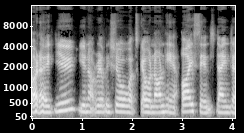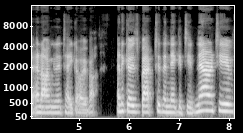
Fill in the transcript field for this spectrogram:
righto, you, you're not really sure what's going on here. I sense danger and I'm going to take over. And it goes back to the negative narrative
